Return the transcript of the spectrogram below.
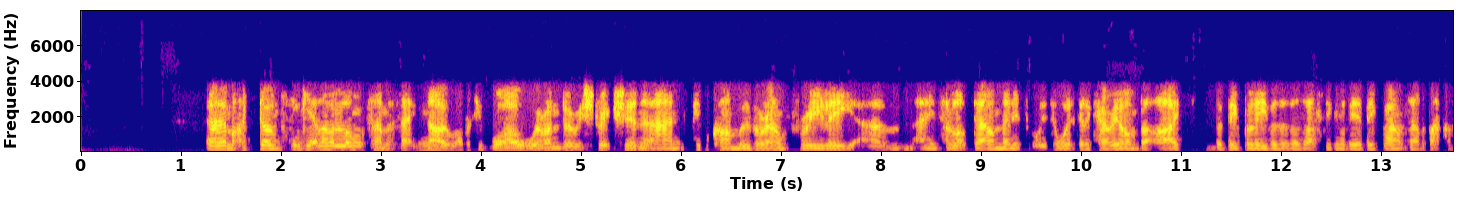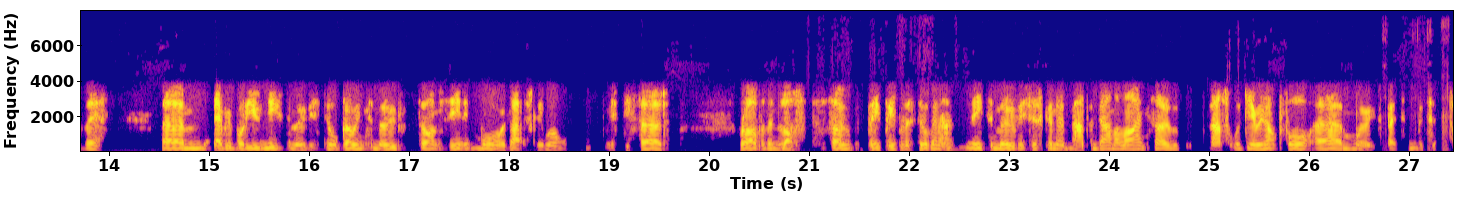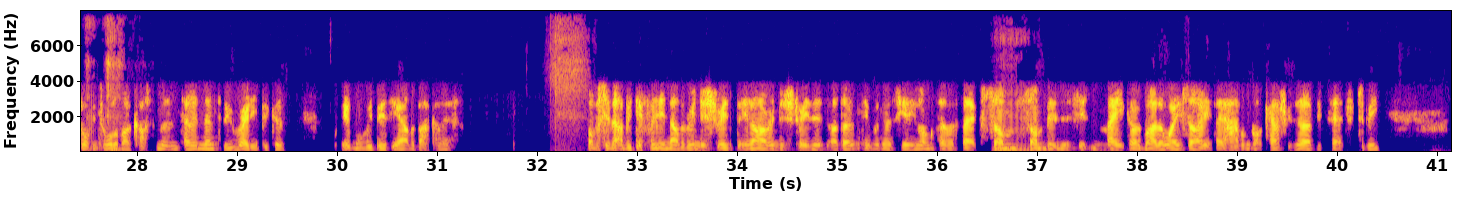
Um, I don't think it'll have a long term effect. No, obviously, while we're under restriction and people can't move around freely um, and into lockdown, then it's, it's always going to carry on. But I'm a big believer that there's actually going to be a big bounce out the back of this. Um, everybody who needs to move is still going to move, so I'm seeing it more as actually, well, it's deferred rather than lost. So people are still going to need to move. It's just going to happen down the line. So that's what we're gearing up for. Um, we're expecting, talking to all of our customers and telling them to be ready because it will be busy out the back of this. Obviously, that'll be different in other industries, but in our industry, I don't think we're going to see any long-term effects. Some mm. some businesses may go by the wayside if they haven't got cash reserves, etc., to be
